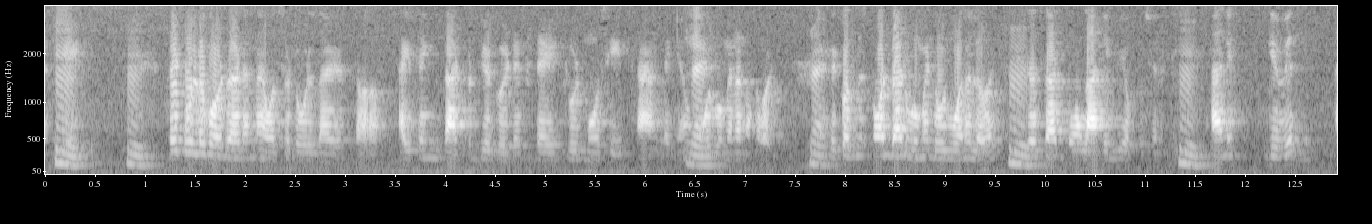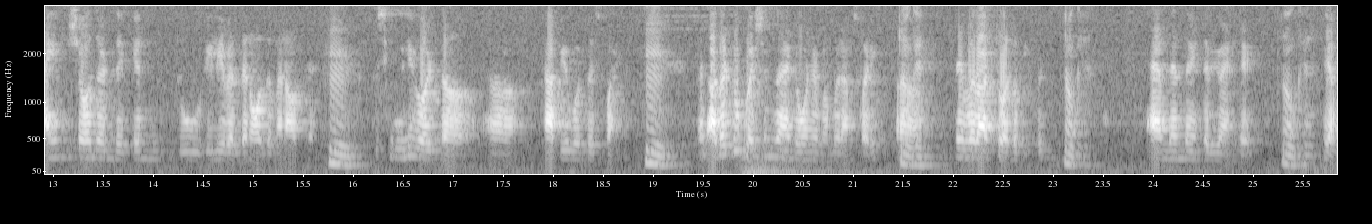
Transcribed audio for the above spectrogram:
and Hmm. Hmm. So I told about that, and I also told that uh, I think that would be a good if seats and like you know Right. more women on the board. Right. Because it's not that women don't want to learn, Hmm. just that they are lacking the opportunity. Hmm. And if given, I'm sure that they can do really well than all the men out there. Hmm. So she really got uh, uh, happy about this point. Hmm. And other two questions I don't remember. I'm sorry. Uh, Okay. They were asked to other people, Okay. and then the interview ended. Okay. Yeah.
